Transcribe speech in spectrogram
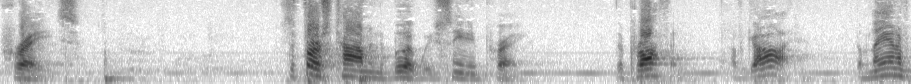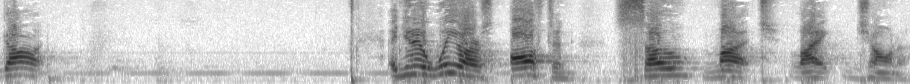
prays. It's the first time in the book we've seen him pray. The prophet of God, the man of God. And you know, we are often so much like Jonah,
